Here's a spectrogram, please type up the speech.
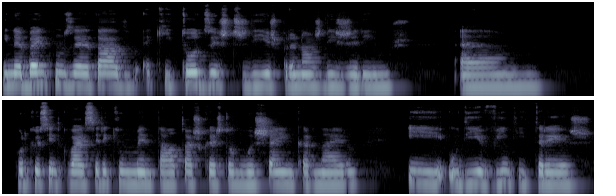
ainda bem que nos é dado aqui todos estes dias para nós digerirmos, um, porque eu sinto que vai ser aqui um momento alto, acho que esta lua cheia em carneiro e o dia 23,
